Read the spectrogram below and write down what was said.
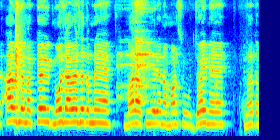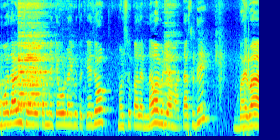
આ વિડીયોમાં કેવી મોજ આવે છે તમને. મારા પિયરેના માણસો જોઈને મને તો મોજ આવી છે. તમને કેવું લાગ્યું તો કહેજો. મળશું કાલે નવા વિડીયોમાં. ત્યાં સુધી બાય બાય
